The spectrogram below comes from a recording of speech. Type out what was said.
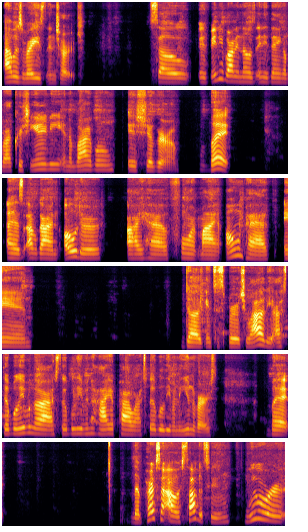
I was raised in church. So if anybody knows anything about Christianity and the Bible, it's your girl. But as I've gotten older, I have formed my own path and dug into spirituality. I still believe in God. I still believe in a higher power. I still believe in the universe. But the person I was talking to, we were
